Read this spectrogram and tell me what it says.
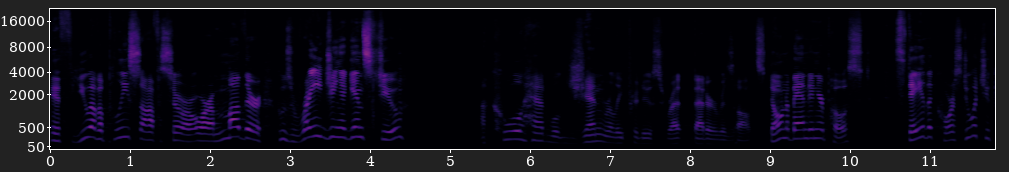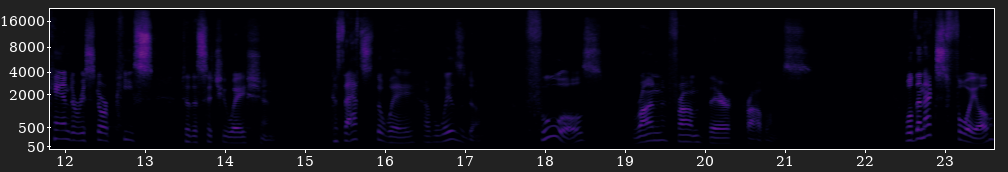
if you have a police officer or a mother who's raging against you, a cool head will generally produce re- better results. Don't abandon your post. Stay the course. Do what you can to restore peace to the situation because that's the way of wisdom. Fools run from their problems. Well, the next foil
